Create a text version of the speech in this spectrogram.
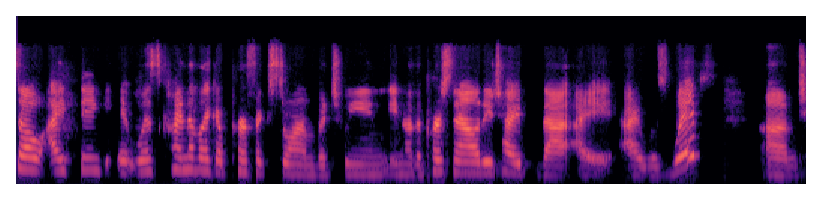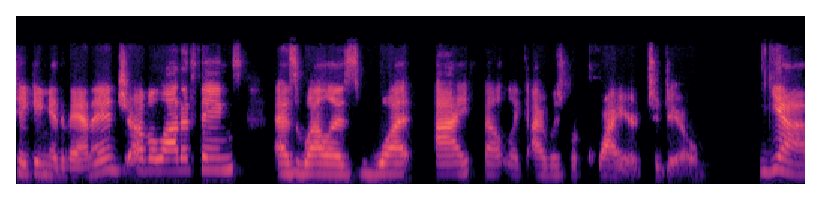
so I think it was kind of like a perfect storm between, you know, the personality type that I, I was with, um, taking advantage of a lot of things, as well as what I felt like I was required to do. Yeah.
